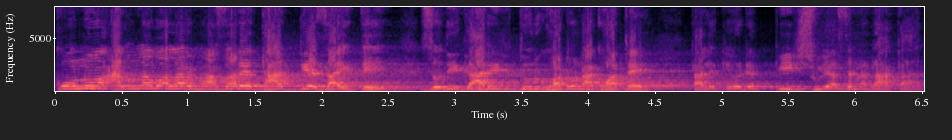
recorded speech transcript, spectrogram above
কোন আল্লাহওয়ালার মাজারে ধার দিয়ে যাইতে যদি গাড়ির দুর্ঘটনা ঘটে, তাহলে কি ওটা পীর শুয়ে আছে না ডাকাত?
